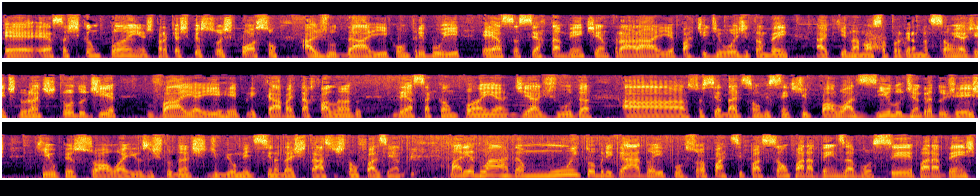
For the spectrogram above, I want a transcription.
é, essas campanhas para que as pessoas possam ajudar aí, contribuir. Essa certamente entrará aí a partir de hoje também aqui na nossa programação e a gente durante todo o dia vai aí replicar, vai estar tá falando dessa campanha de ajuda à Sociedade São Vicente de Paulo, Asilo de Angra dos Reis, que o pessoal aí, os estudantes de biomedicina da Estácio estão fazendo. Maria Eduarda, muito obrigado aí por sua participação, parabéns a você, parabéns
